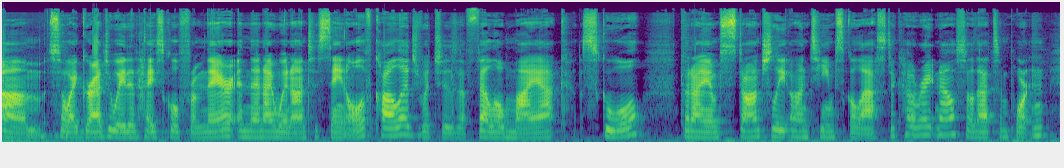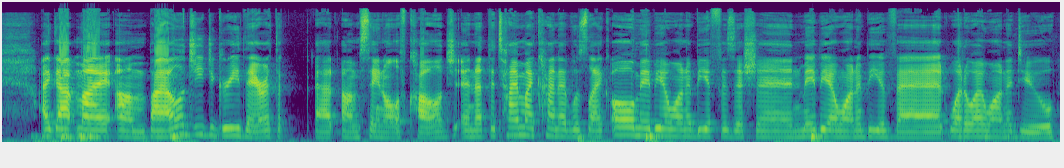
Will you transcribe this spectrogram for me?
Um, so I graduated high school from there, and then I went on to St. Olaf College, which is a fellow MIAC school. But I am staunchly on Team Scholastica right now, so that's important. I got my um, biology degree there at the at um, St. Olaf College, and at the time I kind of was like, oh, maybe I want to be a physician, maybe I want to be a vet. What do I want to do?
